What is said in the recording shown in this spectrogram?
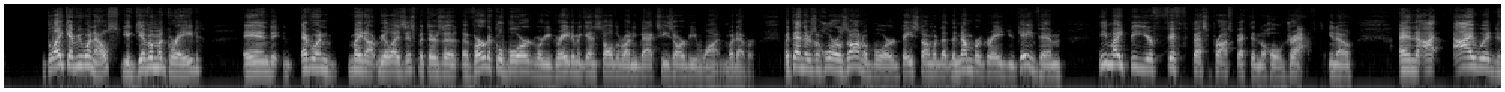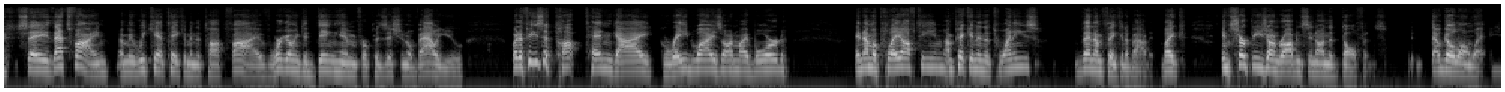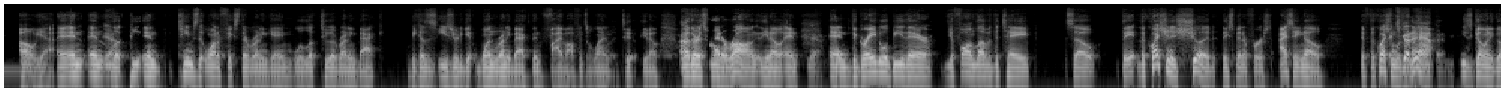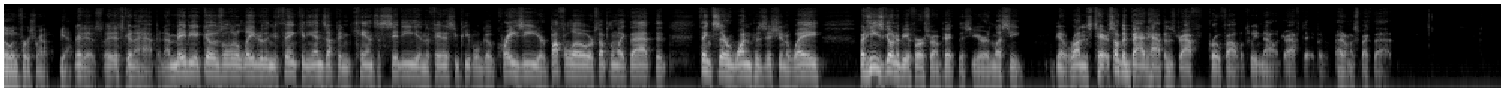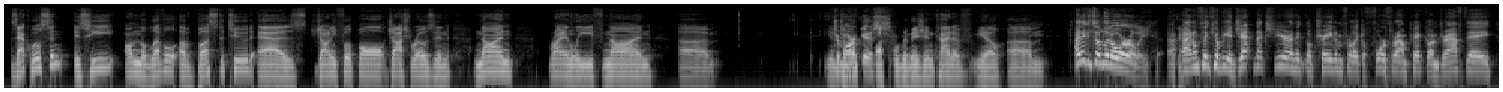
like everyone else, you give him a grade, and everyone might not realize this, but there's a, a vertical board where you grade him against all the running backs. He's RB one, whatever. But then there's a horizontal board based on what the, the number grade you gave him. He might be your fifth best prospect in the whole draft, you know. And I I would say that's fine. I mean, we can't take him in the top five. We're going to ding him for positional value. But if he's a top 10 guy grade wise on my board, and I'm a playoff team, I'm picking in the 20s, then I'm thinking about it. Like insert Bijan Robinson on the Dolphins. That'll go a long way. Oh yeah, and and Yeah. look, and teams that want to fix their running game will look to a running back because it's easier to get one running back than five offensive linemen too. You know, Oh, whether it's right or wrong. You know, and Yeah. and the grade will be there. You fall in love with the tape. So the the question is, should they spin a first? I say no. If the question It's was going to happen. he's going to go in the first round. Yeah, It is. It's going to happen. And maybe it goes a little later than you think, and he ends up in Kansas City, and the fantasy people go crazy, or Buffalo, or something like that, that thinks they're one position away. But he's going to be a first round pick this year, unless he, you know, runs tear something bad happens draft profile between now and draft day. But I don't expect that. Zach Wilson is he on the level of bustitude as Johnny Football, Josh Rosen, non Ryan Leaf, non um, you know, Jamarcus. Division kind of you know um, I think it's a little early. Okay. I don't think he'll be a Jet next year. I think they'll trade him for like a fourth round pick on draft day.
